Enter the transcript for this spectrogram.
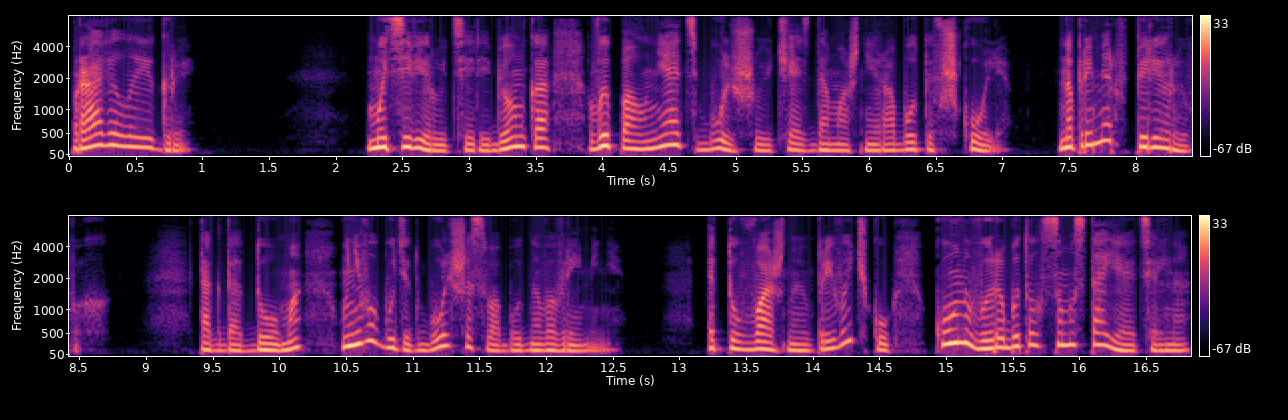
Правила игры. Мотивируйте ребенка выполнять большую часть домашней работы в школе, например, в перерывах. Тогда дома у него будет больше свободного времени. Эту важную привычку Кун выработал самостоятельно,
